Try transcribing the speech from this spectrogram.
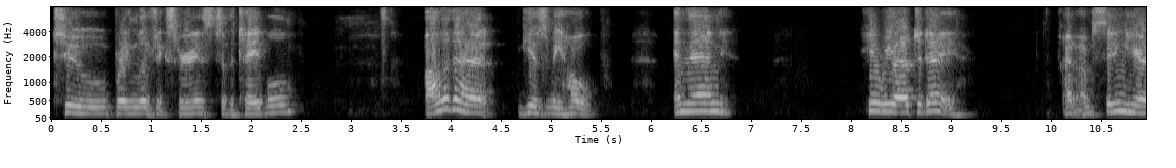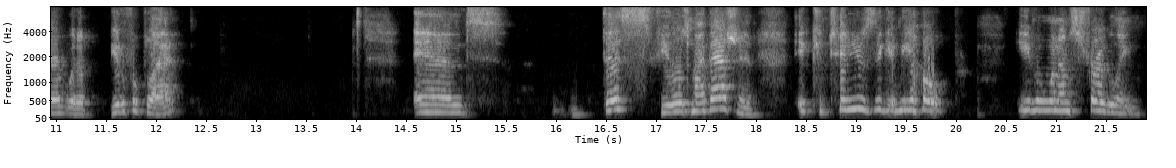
to bring lived experience to the table. All of that gives me hope. And then here we are today. I'm, I'm sitting here with a beautiful plaque. And this fuels my passion. It continues to give me hope, even when I'm struggling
